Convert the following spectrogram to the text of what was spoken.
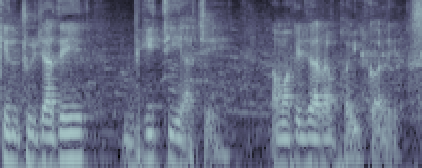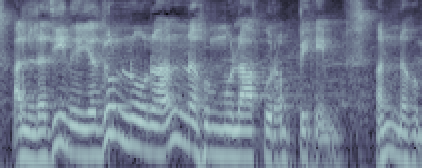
কিন্তু যাদের ভীতি আছে, আমাকে যারা ভয় করে আল্লাদিন ইয়াদুন্নুন আন্নাহুম মুলাকু রাব্বিহিম, আন্নাহুম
